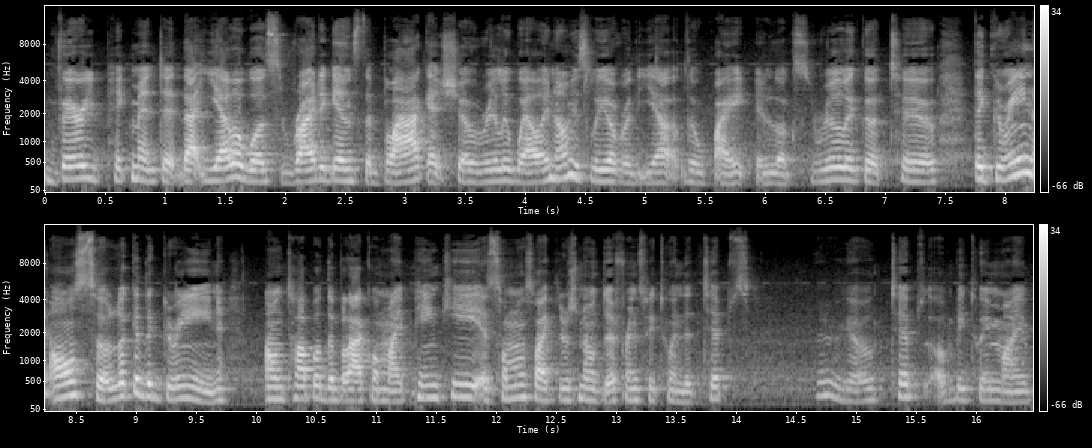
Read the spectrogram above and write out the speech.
very pigmented. That yellow was right against the black. It showed really well. And obviously over the yellow, the white it looks really good too. The green also look at the green on top of the black on my pinky. It's almost like there's no difference between the tips. There we go. Tips uh, between my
